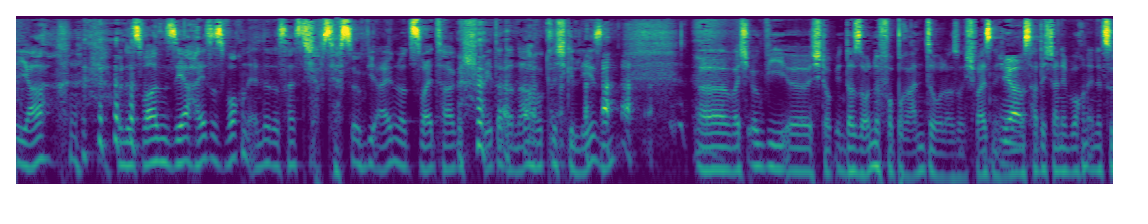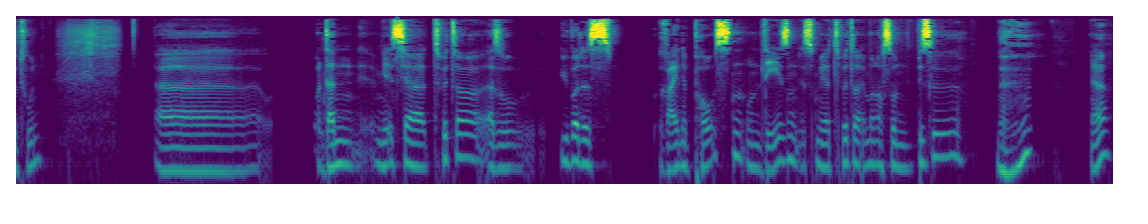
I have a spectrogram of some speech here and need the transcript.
ja, und das war ein sehr heißes Wochenende. Das heißt, ich habe es erst irgendwie ein oder zwei Tage später danach wirklich gelesen, äh, weil ich irgendwie, äh, ich glaube, in der Sonne verbrannte oder so. Ich weiß nicht, ja. was hatte ich dann im Wochenende zu tun. Äh, und dann, mir ist ja Twitter, also über das reine Posten und Lesen ist mir Twitter immer noch so ein bisschen, ja,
